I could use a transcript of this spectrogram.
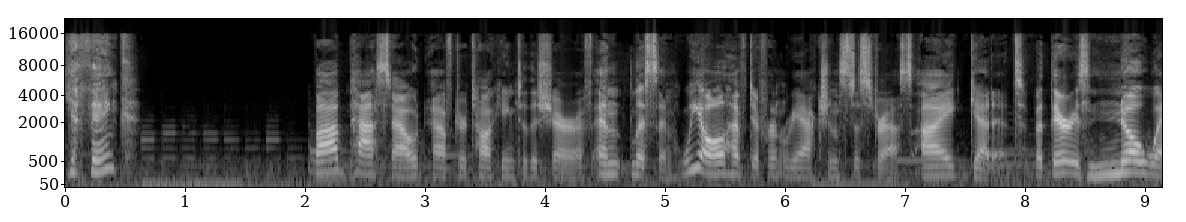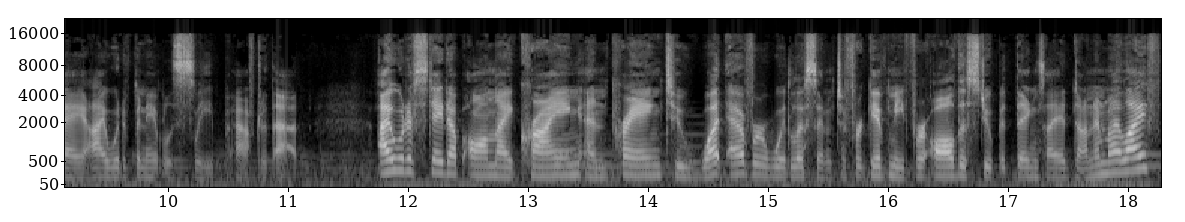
You think? Bob passed out after talking to the sheriff. And listen, we all have different reactions to stress. I get it. But there is no way I would have been able to sleep after that. I would have stayed up all night crying and praying to whatever would listen to forgive me for all the stupid things I had done in my life,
